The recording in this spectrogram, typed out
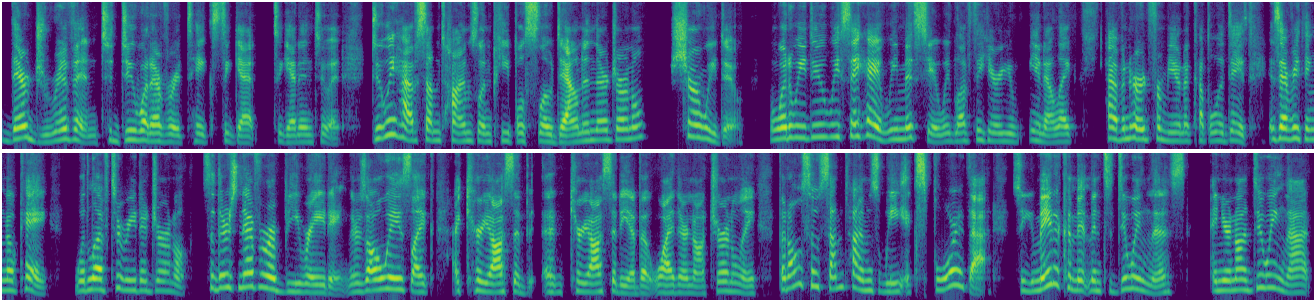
they're driven to do whatever it takes to get to get into it. Do we have some times when people slow down in their journal? Sure we do. What do we do? We say, "Hey, we miss you. We'd love to hear you, you know, like haven't heard from you in a couple of days. Is everything okay? Would love to read a journal." So there's never a berating. There's always like a curiosity a curiosity about why they're not journaling, but also sometimes we explore that. So you made a commitment to doing this and you're not doing that.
